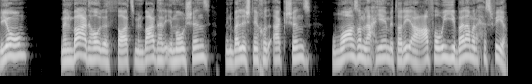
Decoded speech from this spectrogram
اليوم من بعد هول ال thoughts من بعد هال emotions بنبلش ناخد actions ومعظم الأحيان بطريقة عفوية بلا ما نحس فيها.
